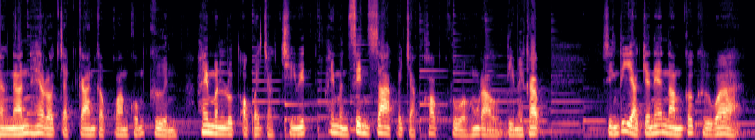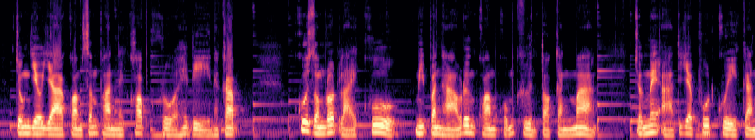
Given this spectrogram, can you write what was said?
ดังนั้นให้เราจัดการกับความขมขื่นให้มันหลุดออกไปจากชีวิต ให้มันสิ้นซากไปจากครอบครัวของเราดีไหมครับ สิ่งที่อยากจะแนะนำก็คือว่า จงเยียวยาความสัมพันธ์ในครอบครัวให้ดีนะครับ คู่สมรสหลายคู่ มีปัญหาเรื่องความขมขื่นต่อกันมาก จนไม่อาจที่จะพูดคุยกัน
